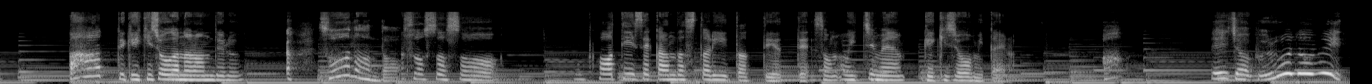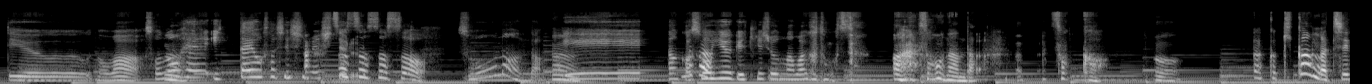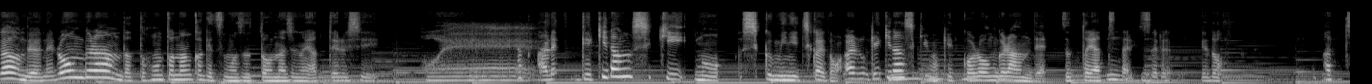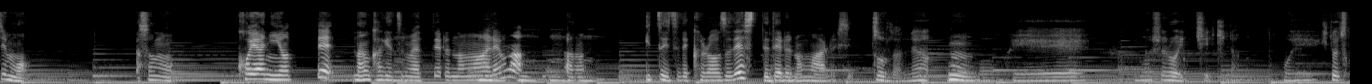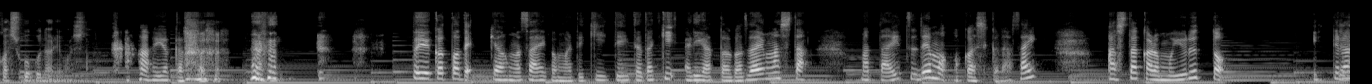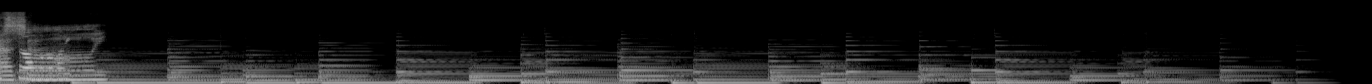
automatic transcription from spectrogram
バーって劇場が並んでる。そうなんだそうそうそう。40セカンドストリートって言って、その一面劇場みたいな。あえじゃあブロードウェイっていうのはその辺一帯を指し示してる、そうそうそうそう。そうなんだ、んえー、なんだかそういう劇場の名前かと思ってた あ、そうなんだ。そっか。うんなんか期間が違うんだよね。ロングランだとほんと何ヶ月もずっと同じのやってるし。ほえあれ、劇団四季の仕組みに近いかも。あれ、劇団四季も結構ロングランでずっとやってたりするけど、あっちも、その、小屋によって何ヶ月もやってるのもあれば、あのいついつでクローズですって出るのもあるし。そうだね。うんへえ、面白い地域だえ、一つ賢くなりました。あ よかった。ということで、今日も最後まで聞いていただきありがとうございました。またいつでもお越しください。明日からもゆるっと、いってらっしゃい。い。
